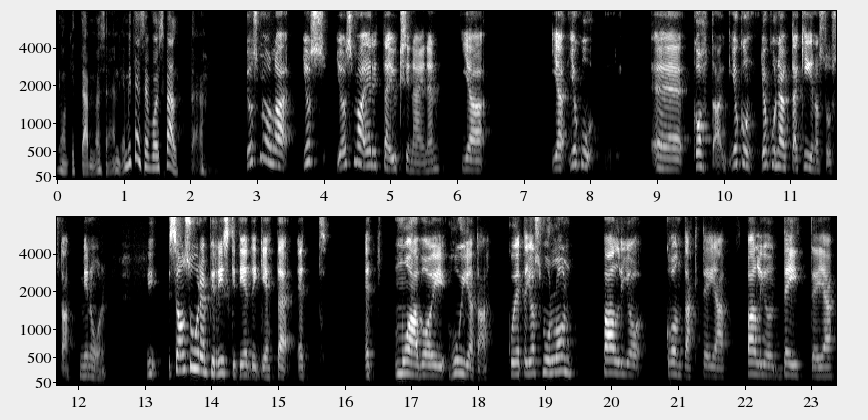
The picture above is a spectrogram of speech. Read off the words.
johonkin tämmöiseen, ja miten se voisi välttää? jos me ollaan, jos, jos mä oon erittäin yksinäinen ja, ja joku, äh, kohta, joku, joku näyttää kiinnostusta minuun, niin se on suurempi riski tietenkin, että et, et mua voi huijata, kuin että jos mulla on paljon kontakteja, paljon deittejä,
